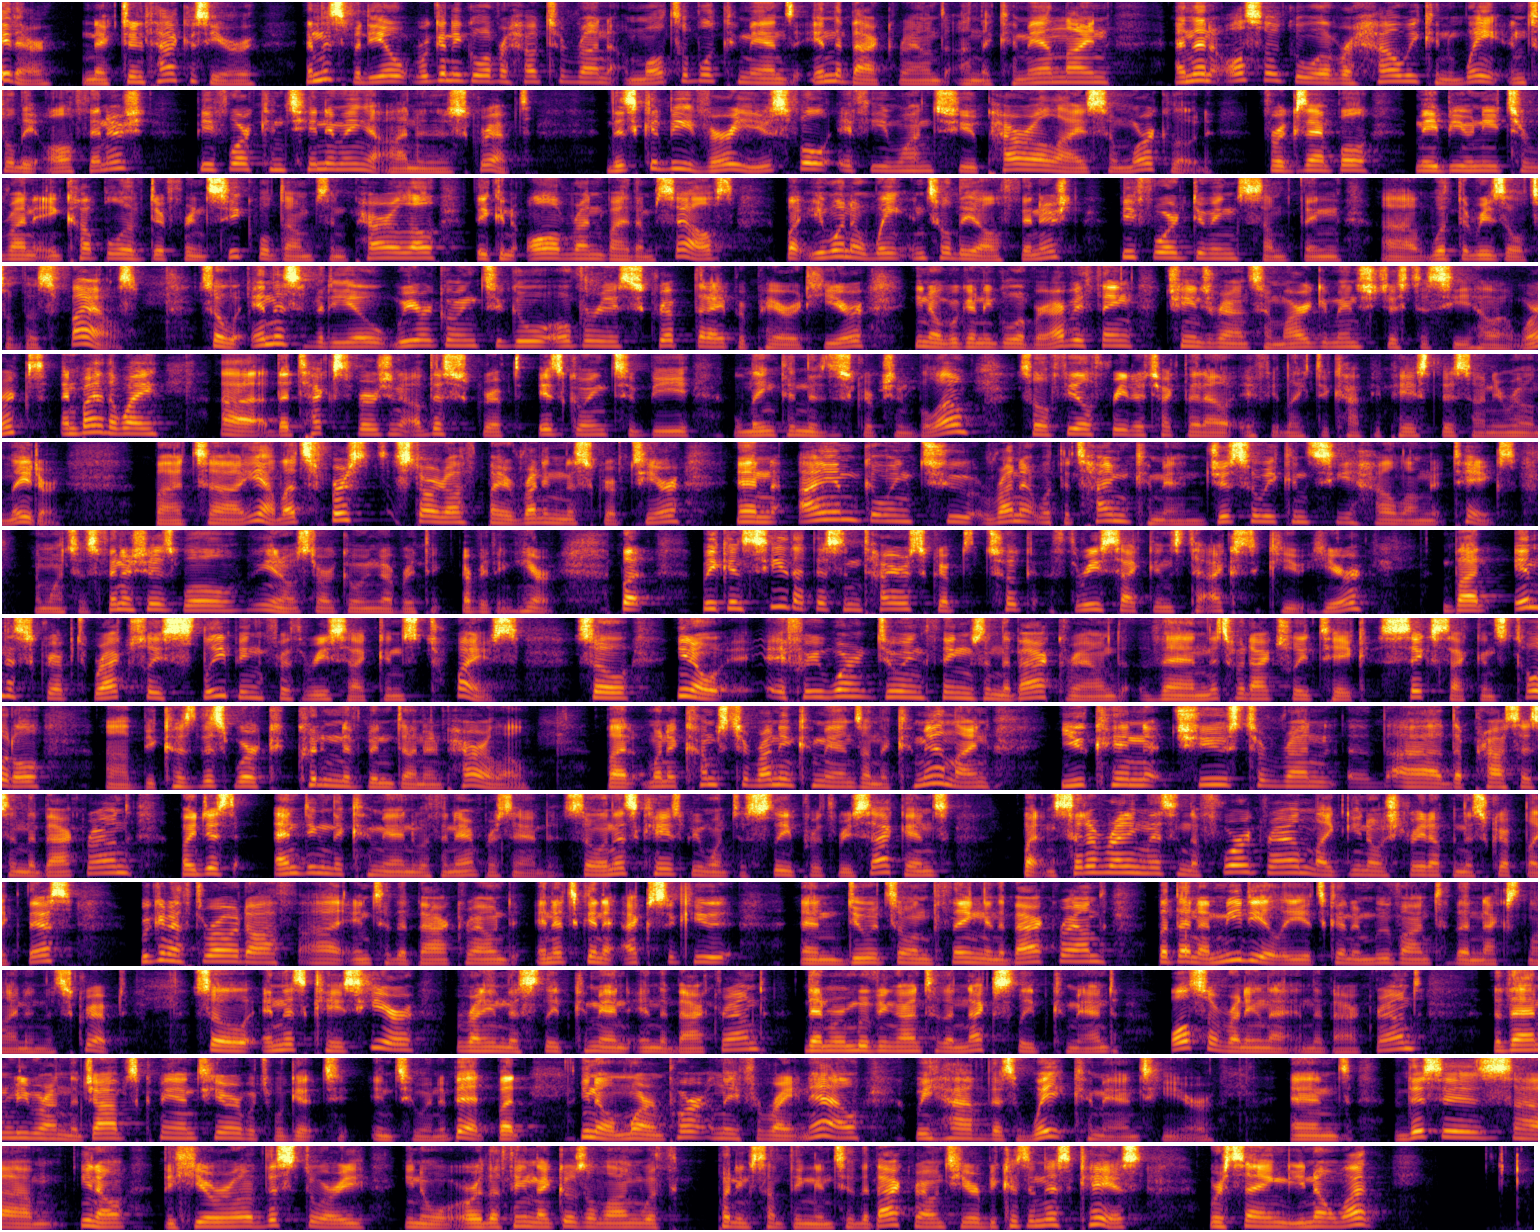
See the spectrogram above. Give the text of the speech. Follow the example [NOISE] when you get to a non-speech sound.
Hey there, Nick Janetakis here. In this video, we're going to go over how to run multiple commands in the background on the command line, and then also go over how we can wait until they all finish before continuing on in the script. This could be very useful if you want to parallelize some workload. For example, maybe you need to run a couple of different SQL dumps in parallel. They can all run by themselves, but you want to wait until they all finished before doing something uh, with the results of those files. So in this video, we are going to go over a script that I prepared here. You know, we're going to go over everything, change around some arguments just to see how it works. And by the way, uh, the text version of this script is going to be linked in the description below. So feel free to check that out if you'd like to copy paste this on your own later. But uh, yeah, let's first start off by running the script here. And I am going to run it with the time time command just so we can see how long it takes. And once this finishes, we'll, you know, start going everything, everything here. But we can see that this entire script took three seconds to execute here. But in the script, we're actually sleeping for three seconds twice. So, you know, if we weren't doing things in the background, then this would actually take six seconds total uh, because this work couldn't have been done in parallel. But when it comes to running commands on the command line, you can choose to run uh, the process in the background by just ending the command with an ampersand. So in this case, we want to sleep for three seconds. But instead of running this in the foreground, like, you know, straight up in the script like this, we're going to throw it off uh, into the background and it's going to execute and do its own thing in the background. But then immediately it's going to move on to the next line in the script. So in this case here, running the sleep command in the background. Then we're moving on to the next sleep command, also running that in the background. Then we run the jobs command here, which we'll get to, into in a bit. But, you know, more importantly for right now, we have this wait command here. And this is, um, you know, the hero of this story, you know, or the thing that goes along with putting something into the background here, because in this case, we're saying, you know what?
